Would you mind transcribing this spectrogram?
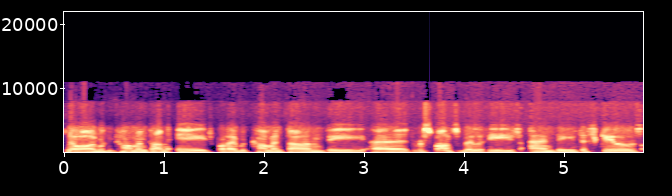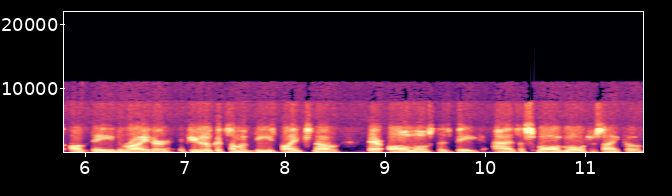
No, I wouldn't comment on age, but I would comment on the, uh, the responsibilities and the, the skills of the, the rider. If you look at some of these bikes now, they're almost as big as a small motorcycle.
